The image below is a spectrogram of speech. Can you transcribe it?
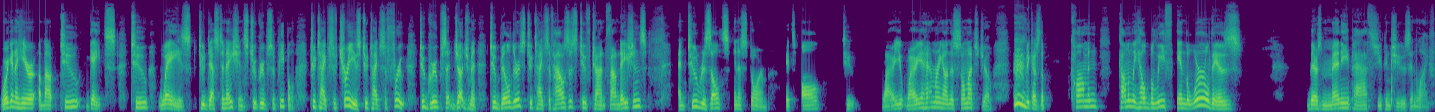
We're going to hear about two gates, two ways, two destinations, two groups of people, two types of trees, two types of fruit, two groups at judgment, two builders, two types of houses, two foundations, and two results in a storm. It's all two. Why are you why are you hammering on this so much, Joe? because the common commonly held belief in the world is there's many paths you can choose in life.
